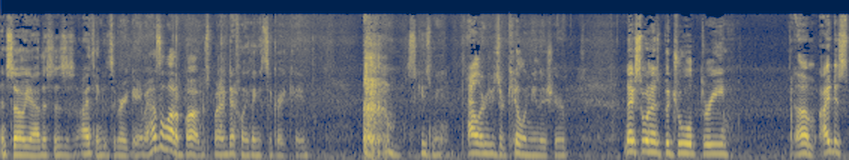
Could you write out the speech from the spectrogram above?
And so yeah, this is I think it's a great game. It has a lot of bugs, but I definitely think it's a great game. Excuse me, allergies are killing me this year. Next one is Bejeweled Three. Um, I just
